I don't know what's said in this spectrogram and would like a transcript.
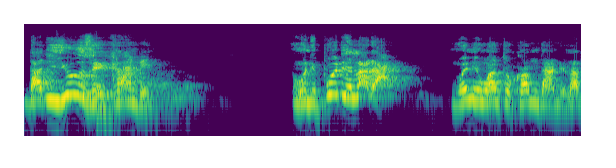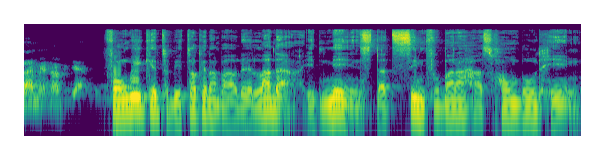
that you use in climbing. And when you put the ladder, when you want to come down, the ladder may not be there. For Wike to be talking about the ladder, it means that Sim Fubara has humbled him.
